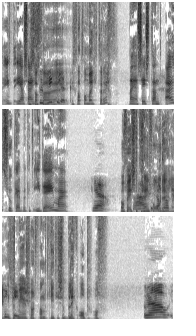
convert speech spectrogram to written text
Ik, ja, zij Is dat, eh, publiekelijk. is dat wel een beetje terecht? nou ja, ze is het aan het uitzoeken, heb ik het idee. Maar ja. Of is het geen het is veroordeling? Is het meer een soort van kritische blik op? Of, Nou,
